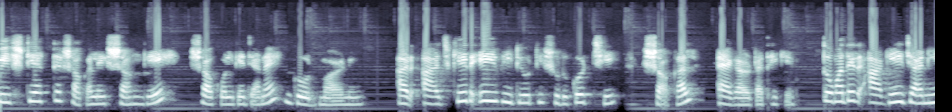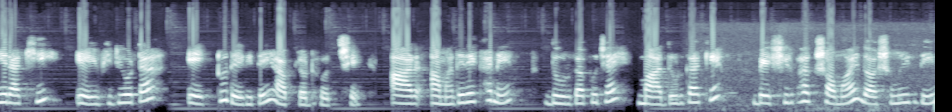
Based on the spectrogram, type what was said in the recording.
মিষ্টি একটা সকালের সঙ্গে সকলকে জানাই গুড মর্নিং আর আজকের এই ভিডিওটি শুরু করছি সকাল এগারোটা থেকে। তোমাদের আগেই জানিয়ে রাখি, এই ভিডিওটা একটু দেরিতেই আপলোড হচ্ছে। আর আমাদের এখানে দুর্গাপূজায় মা দুর্গাকে বেশিরভাগ সময় দশমীর দিন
